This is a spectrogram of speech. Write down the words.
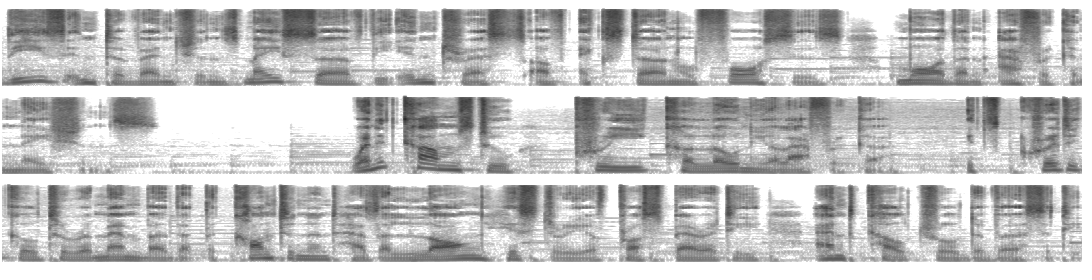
these interventions may serve the interests of external forces more than African nations. When it comes to pre-colonial Africa, it's critical to remember that the continent has a long history of prosperity and cultural diversity.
